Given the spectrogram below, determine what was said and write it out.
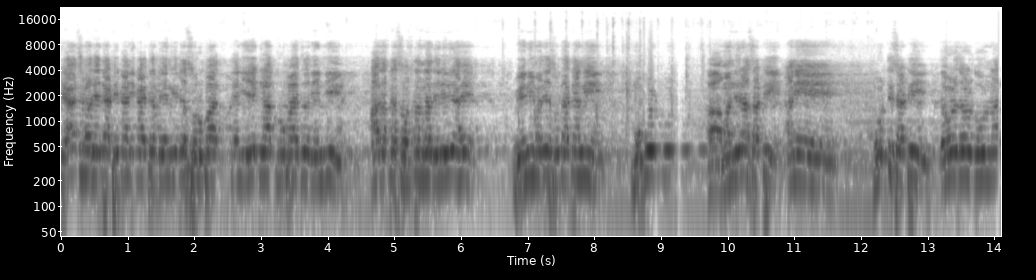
कॅशमध्ये त्या ठिकाणी काय तर देणगीच्या स्वरूपात त्यांनी एक लाख रुपयाचं देणगी आज आपल्या संस्थांना दिलेली आहे. वेणीमध्ये सुद्धा त्यांनी मुकुट मंदिरासाठी आणि मूर्तीसाठी जवळजवळ दोन लाख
